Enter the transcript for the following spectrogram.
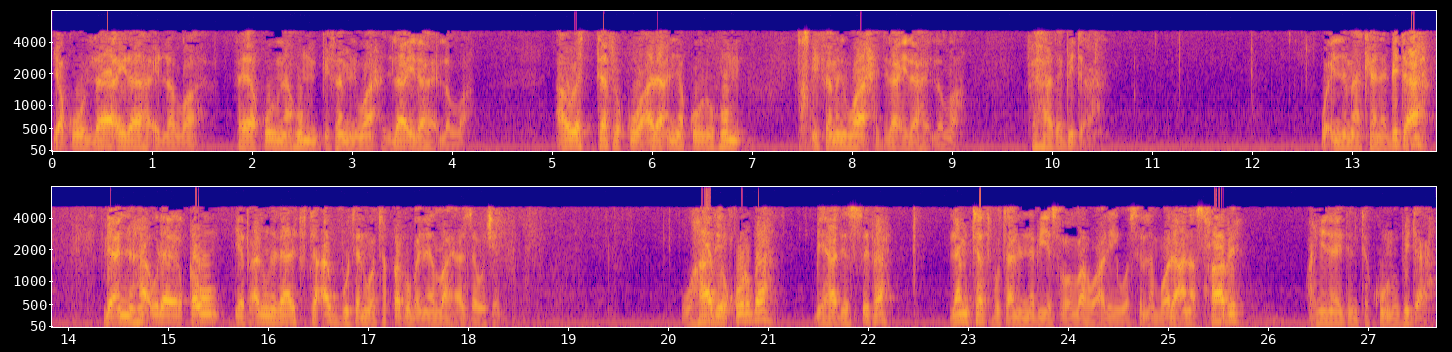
فيقول لا إله إلا الله فيقولون هم بفم واحد لا إله إلا الله أو يتفقوا على أن يقولوا هم بفم واحد لا إله إلا الله فهذا بدعة. وإنما كان بدعة لأن هؤلاء القوم يفعلون ذلك تعبدا وتقربا إلى الله عز وجل. وهذه القربة بهذه الصفة لم تثبت عن النبي صلى الله عليه وسلم ولا عن أصحابه وحينئذ تكون بدعة.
